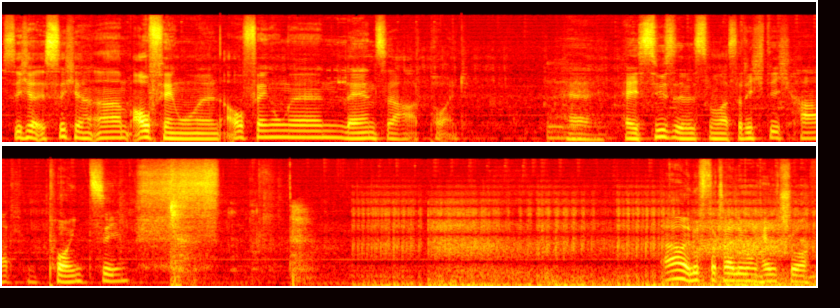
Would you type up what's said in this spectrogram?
Sicher ist sicher. Ähm, Aufhängungen. Aufhängungen. Lancer Hardpoint. Hey, hey Süße, willst du mal was richtig hart Point sehen? Ah, Luftverteidigung hält schon.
